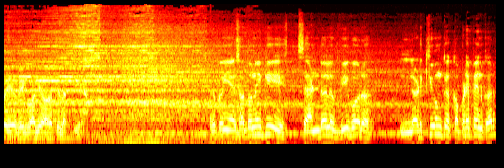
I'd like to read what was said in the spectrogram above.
तो ये विग वाली औरत ही लगती है। फिर कहीं ऐसा तो नहीं कि सैंडल विग और लड़कियों के कपड़े पहनकर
